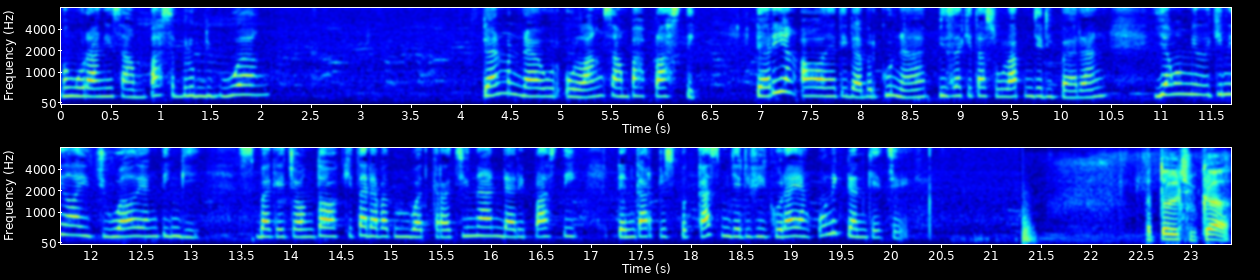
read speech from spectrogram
mengurangi sampah sebelum dibuang, dan mendaur ulang sampah plastik. Dari yang awalnya tidak berguna, bisa kita sulap menjadi barang yang memiliki nilai jual yang tinggi sebagai contoh, kita dapat membuat kerajinan dari plastik dan kardus bekas menjadi figura yang unik dan kece. Betul juga.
